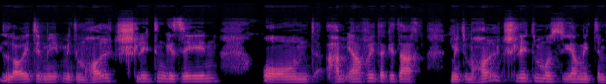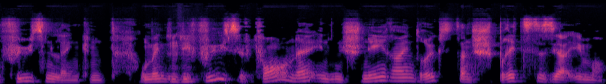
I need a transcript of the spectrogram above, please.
Leute mit mit dem Holzschlitten gesehen und habe mir auch wieder gedacht, mit dem Holzschlitten musst du ja mit den Füßen lenken. Und wenn du die Mhm. Füße vorne in den Schnee reindrückst, dann spritzt es ja immer.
